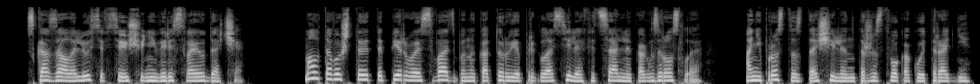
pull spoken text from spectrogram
— сказала Люся, все еще не веря своей удаче. Мало того, что это первая свадьба, на которую ее пригласили официально как взрослую, они просто затащили на торжество какой-то родни,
